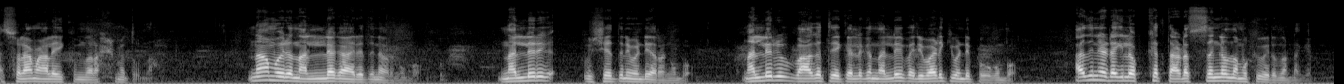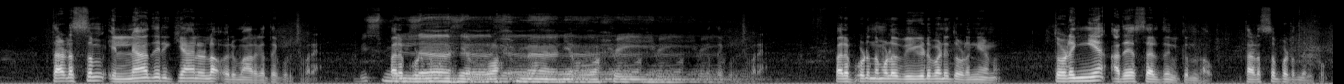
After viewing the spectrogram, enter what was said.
അസ്സാം വലൈക്കും വറഹമത്തുള്ള നാം ഒരു നല്ല കാര്യത്തിന് ഇറങ്ങുമ്പോൾ നല്ലൊരു വിഷയത്തിന് വേണ്ടി ഇറങ്ങുമ്പോൾ നല്ലൊരു ഭാഗത്തേക്ക് അല്ലെങ്കിൽ നല്ലൊരു പരിപാടിക്ക് വേണ്ടി പോകുമ്പോൾ അതിനിടയിലൊക്കെ തടസ്സങ്ങൾ നമുക്ക് വരുന്നുണ്ടെങ്കിൽ തടസ്സം ഇല്ലാതിരിക്കാനുള്ള ഒരു മാർഗത്തെക്കുറിച്ച് പറയാം. പലപ്പോഴും പറയാം പലപ്പോഴും നമ്മൾ വീട് പണി തുടങ്ങിയാണ്. തുടങ്ങിയ അതേ സ്ഥലത്ത് നിൽക്കുന്നുണ്ടാവും. തടസ്സപ്പെട്ട് നിൽക്കും.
